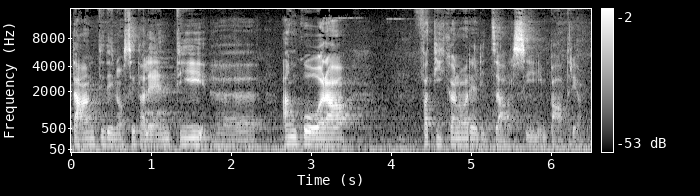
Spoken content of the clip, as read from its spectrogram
tanti dei nostri talenti eh, ancora faticano a realizzarsi in patria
